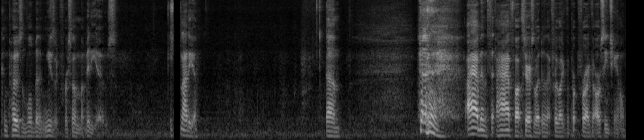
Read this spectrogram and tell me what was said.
composing a little bit of music for some of my videos. Just an idea. Um, I have been, I have thought seriously about doing that for like the for like the RC channel.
